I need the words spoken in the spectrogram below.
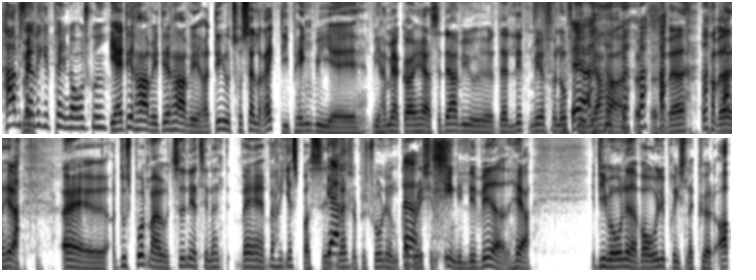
har vi men- stadigvæk et pænt overskud? Ja, det har vi, det har vi. Og det er jo trods alt rigtige penge, vi, øh, vi har med at gøre her. Så der er vi jo der er lidt mere fornuftige, Ja. ja. end jeg har, har, været, har været her. Øh, og du spurgte mig jo tidligere, Tina, hvad, hvad har Jespers International Petroleum Corporation ja. egentlig leveret her i de måneder, hvor olieprisen er kørt op?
